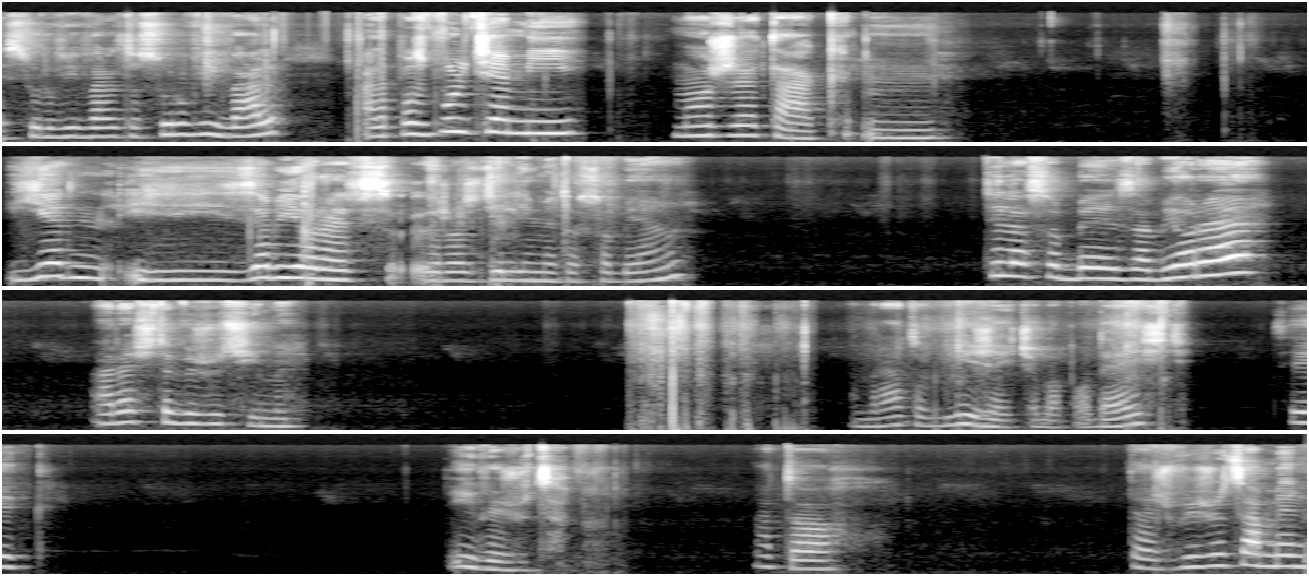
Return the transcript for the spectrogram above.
y, survival to survival, ale pozwólcie mi może tak. Mm, jedn, I zabiorę, rozdzielimy to sobie. Tyle sobie zabiorę, a resztę wyrzucimy. Dobra, to bliżej trzeba podejść. Cyk. I wyrzucam. No to też wyrzucamy.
